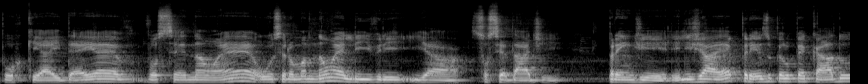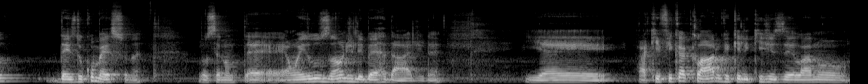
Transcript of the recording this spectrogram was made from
Porque a ideia é você não é. O ser humano não é livre e a sociedade prende ele. Ele já é preso pelo pecado desde o começo, né? Você não é, é uma ilusão de liberdade, né? E é aqui fica claro o que ele quis dizer lá no,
